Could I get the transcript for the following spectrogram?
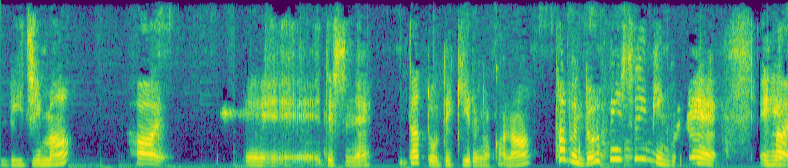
利島はい。えーですね。だとできるのかな？多分ドルフィンスイミングで、えーは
